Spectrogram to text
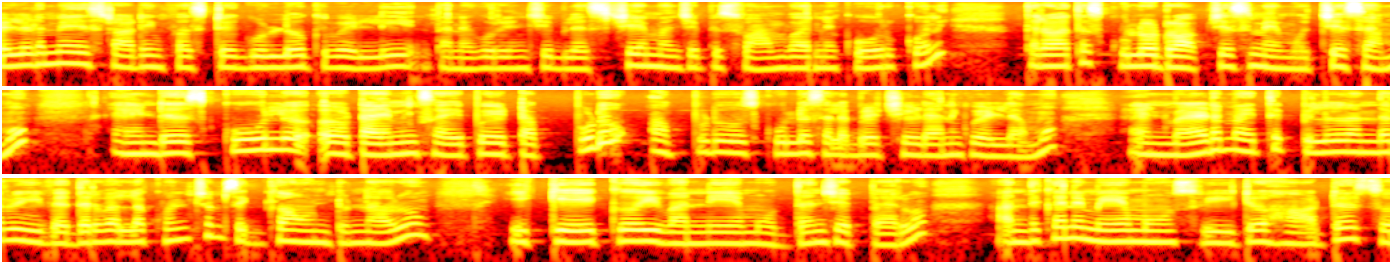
వెళ్ళడమే స్టార్టింగ్ ఫస్ట్ గుళ్ళోకి వెళ్ళి తన గురించి బ్లెస్ చేయమని చెప్పి స్వామివారిని కోరుకొని తర్వాత స్కూల్లో డ్రాప్ చేసి మేము వచ్చేసాము. అండ్ స్కూల్ టైమింగ్స్ అయిపోయేటప్పుడు అప్పుడు స్కూల్లో సెలబ్రేట్ చేయడానికి వెళ్ళాము. అండ్ మేడం అయితే పిల్లలందరూ ఈ వెదర్ వల్ల కొంచెం సిగ్గా ఉంటున్నారు. ఈ కేక్ ఇవన్నీ ఏమి వద్దని చెప్పారు. అందుకని మేము స్వీట్ హాట్ సో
